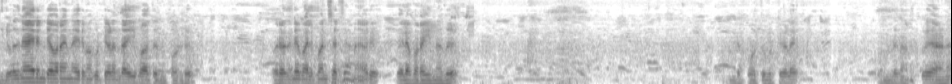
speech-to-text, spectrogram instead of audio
ഇരുപതിനായിരം രൂപ പറയുന്ന എരുമക്കുട്ടികൾ എന്താ ഈ ഭാഗത്ത് നിൽപ്പുണ്ട്? ഓരോന്നിന്റെ വലിപ്പം അനുസരിച്ചാണ് അവർ വില പറയുന്നത്. എന്റെ പോത്തുകുട്ടികളെ കൊണ്ട് നടക്കുകയാണ്.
